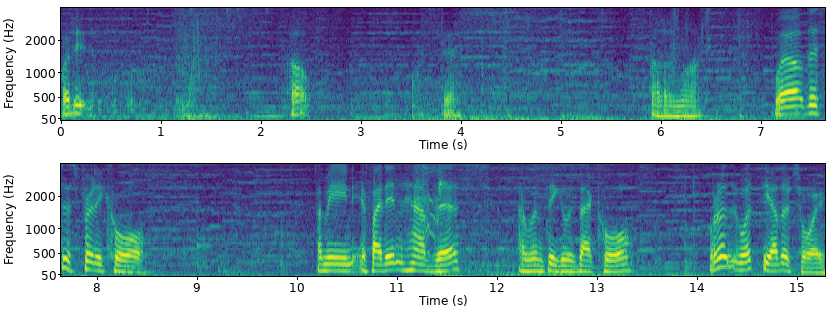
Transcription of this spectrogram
What it Oh. What's this? Not unlocked. Well, this is pretty cool. I mean, if I didn't have this, I wouldn't think it was that cool. What the- what's the other toy?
